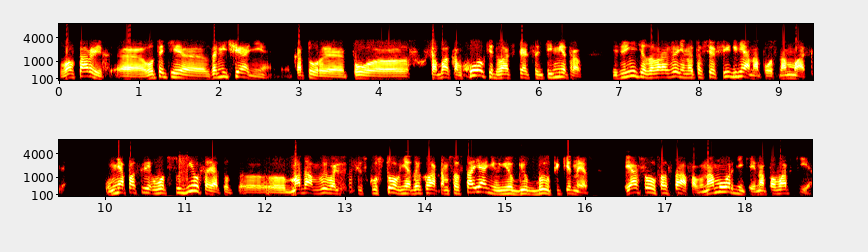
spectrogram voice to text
Во-вторых, э, вот эти э, замечания, которые по э, собакам холки 25 сантиметров, извините за выражение, но это все фигня на постном масле. У меня после... Вот судился я тут, э, мадам вывалилась из кустов в неадекватном состоянии, у нее был, был пекинес. Я шел со стафом в наморднике и на поводке.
